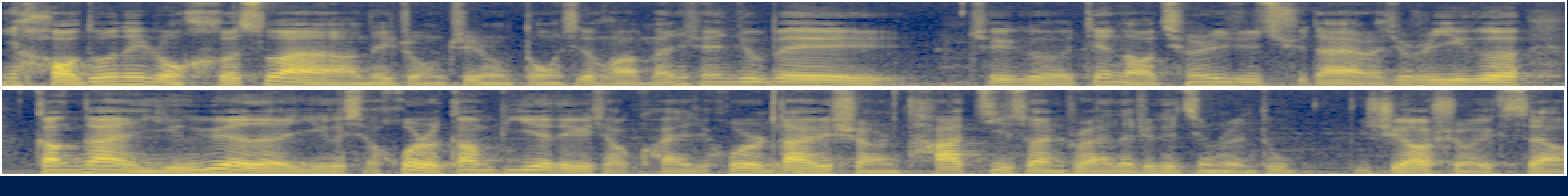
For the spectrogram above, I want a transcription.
你好多那种核算啊，那种这种东西的话，完全就被这个电脑轻而易举取代了。就是一个刚干一个月的一个小，或者刚毕业的一个小会计，或者大学生，他计算出来的这个精准度，只要使用 Excel，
